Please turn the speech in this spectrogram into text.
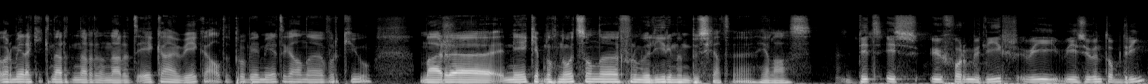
waarmee dat ik naar, naar, naar het EK en WK altijd probeer mee te gaan eh, voor Q. Maar eh, nee, ik heb nog nooit zo'n eh, formulier in mijn bus gehad, eh, helaas. dit is uw formulier. Wie, wie is uw top 3?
